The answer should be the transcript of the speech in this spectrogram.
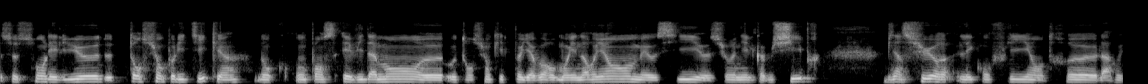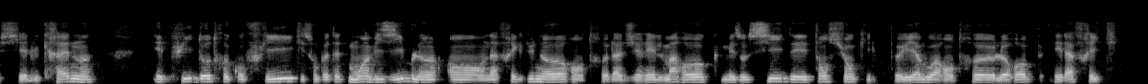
ce sont les lieux de tension politique. Donc, on pense évidemment euh, aux tensions qu'il peut y avoir au Moyen-Orient, mais aussi euh, sur une île comme Chypre. Bien sûr, les conflits entre la Russie et l'Ukraine, et puis d'autres conflits qui sont peut-être moins visibles en Afrique du Nord, entre l'Algérie et le Maroc, mais aussi des tensions qu'il peut y avoir entre l'Europe et l'Afrique.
